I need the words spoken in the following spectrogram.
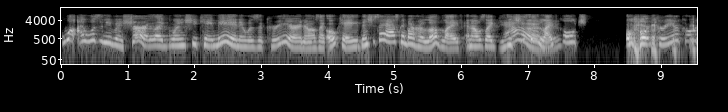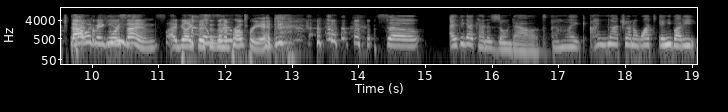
Well, I wasn't even sure. Like when she came in, it was a career, and I was like, okay. Then she started asking about her love life, and I was like, yeah. did she say life coach or career coach? That I'm would make more sense. I'd be like, this is inappropriate. So I think I kind of zoned out. I'm like, I'm not trying to watch anybody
